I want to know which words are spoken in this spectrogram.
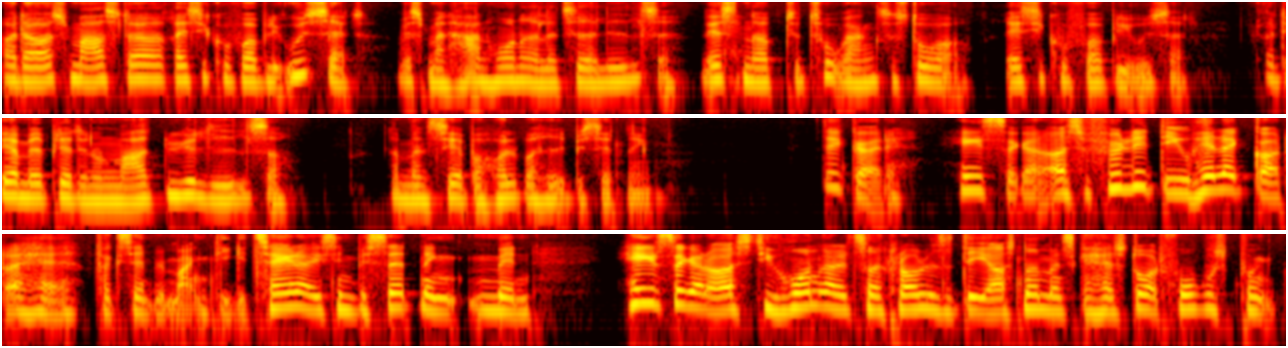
Og der er også meget større risiko for at blive udsat, hvis man har en hornrelateret lidelse. Næsten op til to gange så stor risiko for at blive udsat. Og dermed bliver det nogle meget dyre lidelser, når man ser på holdbarhed i besætningen. Det gør det. Helt sikkert. Og selvfølgelig, det er jo heller ikke godt at have for eksempel mange digitaler i sin besætning, men helt sikkert også de hornrelaterede klovlidelser, det er også noget, man skal have stort fokuspunkt,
